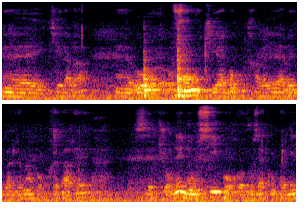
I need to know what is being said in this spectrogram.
euh, qui est là-bas, euh, au, fond, qui a beaucoup travaillé avec Benjamin pour préparer euh, cette journée, mais aussi pour vous accompagner,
